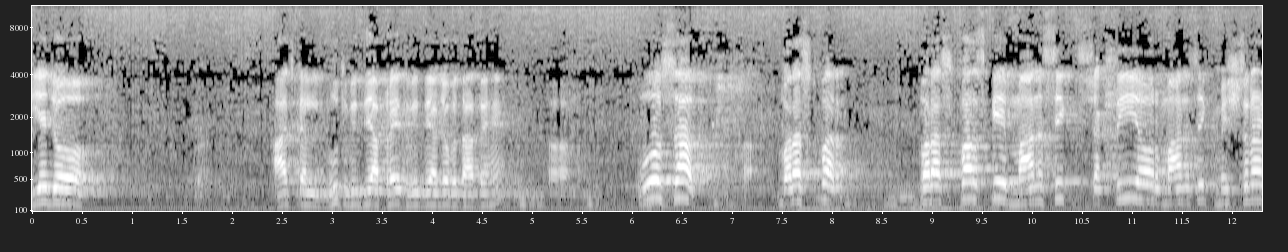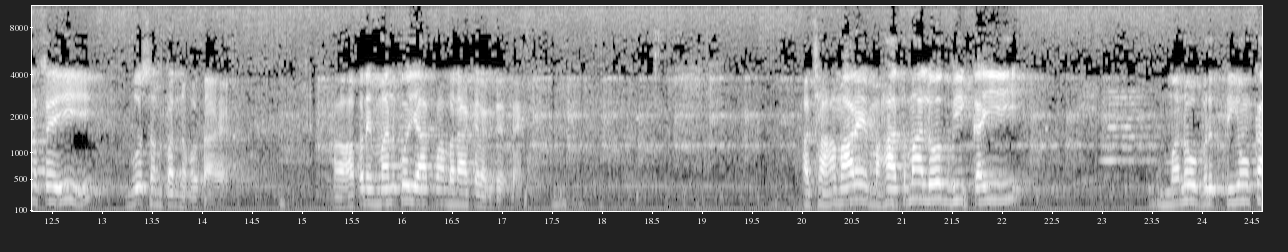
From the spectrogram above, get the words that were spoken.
ये जो आजकल भूत विद्या प्रेत विद्या जो बताते हैं वो सब परस्पर परस्पर के मानसिक शक्ति और मानसिक मिश्रण से ही वो संपन्न होता है। हाँ, अपने मन को ही आत्मा बना के रख देते हैं। अच्छा हमारे महात्मा लोग भी कई मनोवृत्तियों का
